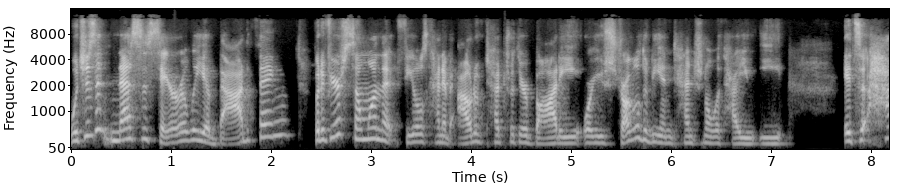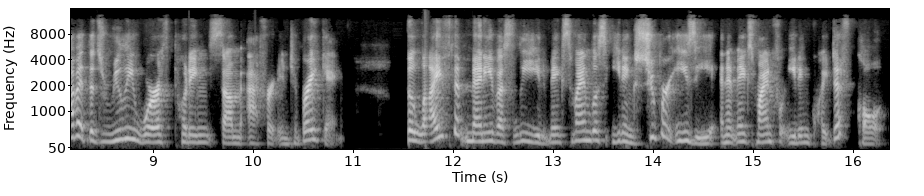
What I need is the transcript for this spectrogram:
which isn't necessarily a bad thing. But if you're someone that feels kind of out of touch with your body or you struggle to be intentional with how you eat, it's a habit that's really worth putting some effort into breaking the life that many of us lead makes mindless eating super easy and it makes mindful eating quite difficult,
